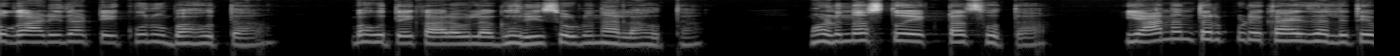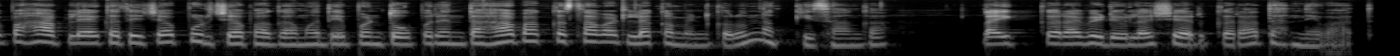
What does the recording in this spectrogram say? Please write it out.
तो गाडीला टेकून उभा होता. बहुतेक आरवला घरी सोडून आला होता. म्हणूनच तो एकटाच होता. यानंतर पुढे काय झाले ते पहा आपल्या कथेच्या पुढच्या भागामध्ये पण तोपर्यंत हा भाग कसा वाटला कमेंट करून नक्की सांगा. लाईक करा व्हिडिओला शेअर करा. धन्यवाद.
